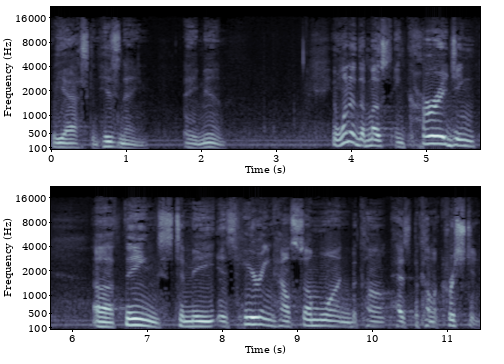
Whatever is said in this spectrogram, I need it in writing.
We ask in His name. Amen. And one of the most encouraging uh, things to me is hearing how someone become, has become a Christian.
